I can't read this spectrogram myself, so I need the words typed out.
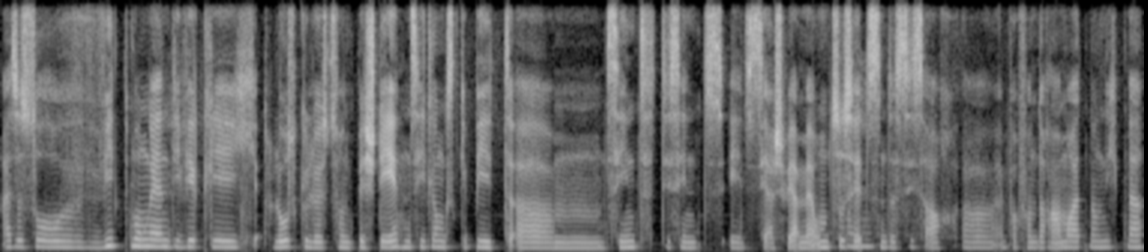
Also so Widmungen, die wirklich losgelöst von bestehendem Siedlungsgebiet ähm, sind, die sind eh sehr schwer mehr umzusetzen. Mhm. Das ist auch äh, einfach von der Raumordnung nicht mehr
